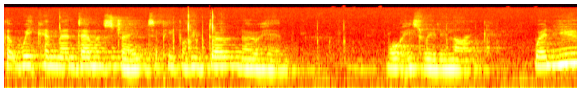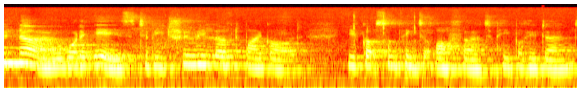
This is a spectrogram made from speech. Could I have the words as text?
that we can then demonstrate to people who don't know him what he's really like. When you know what it is to be truly loved by God, you've got something to offer to people who don't.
